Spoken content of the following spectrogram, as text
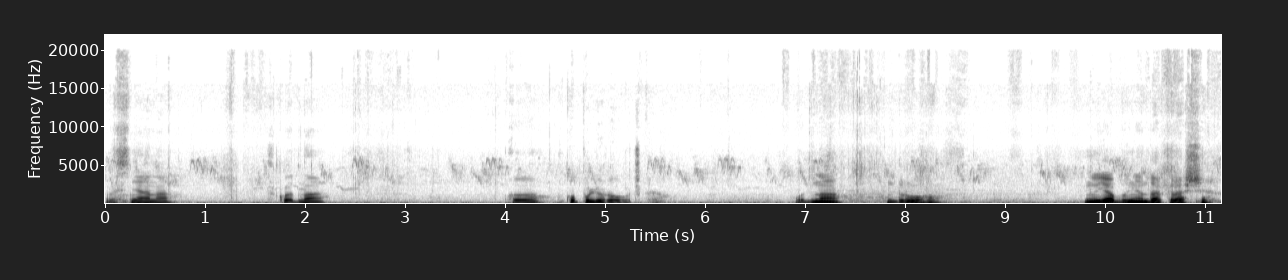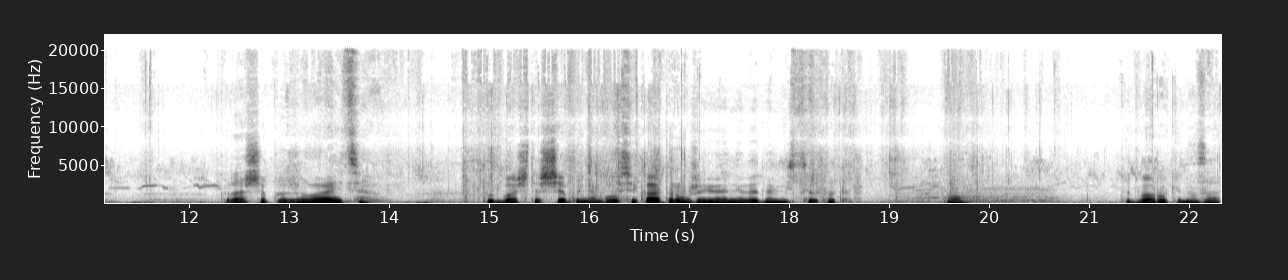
весняна, складна е, копулюровочка. Одна, друга. Ну яблуня, так, да, краще, краще проживається. Тут бачите щеплення було сікатором, вже його не видно місця тут. О. Це два роки назад.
